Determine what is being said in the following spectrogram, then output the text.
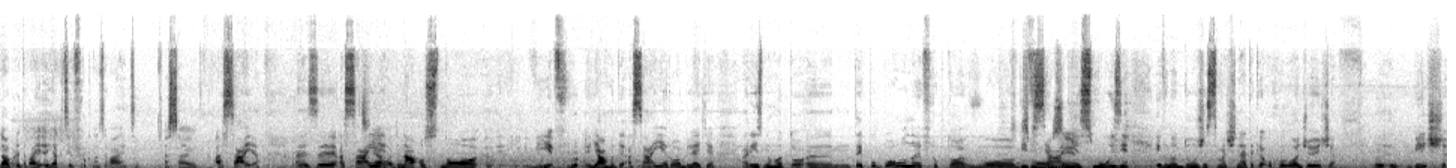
Добре, давай як цей фрукт називається? Асай. Асая. Е, З З асаї ягоди? на основі фру- ягоди асаї роблять різного то, е, типу боули фруктово-вівсяні, Смузі. смузі, і воно дуже смачне, таке охолоджуюче. Е, Більш е,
